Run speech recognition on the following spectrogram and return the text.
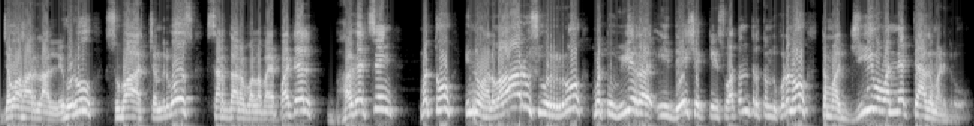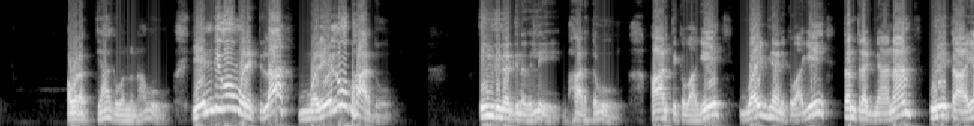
ಜವಾಹರ್ಲಾಲ್ ನೆಹರು, ಸುಭಾಷ್ ಚಂದ್ರ ಬೋಸ್, ಸರ್ದಾರ್ ವಲ್ಲಭಾಯ್ ಪಟೇಲ್, ಭಗತ್ ಸಿಂಗ್ ಮತ್ತು ಇನ್ನು ಹಲವಾರು ಶೂರರು ಮತ್ತು ವೀರ ಈ ದೇಶಕ್ಕೆ ಸ್ವಾತಂತ್ರ್ಯ ತಂದುಕೊಡಲು ತಮ್ಮ ಜೀವವನ್ನೇ ತ್ಯಾಗ ಮಾಡಿದರು. ಅವರ ತ್ಯಾಗವನ್ನು ನಾವು ಎಂದಿಗೂ ಮರೆಯುತ್ತಿಲ್ಲ ಮರೆಯಲೂ ಬಾರದು. ಇಂದಿನ ದಿನದಲ್ಲಿ ಭಾರತವು ಆರ್ಥಿಕವಾಗಿ, ವೈಜ್ಞಾನಿಕವಾಗಿ, ತಂತ್ರಜ್ಞಾನ, ಉಳಿತಾಯ,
